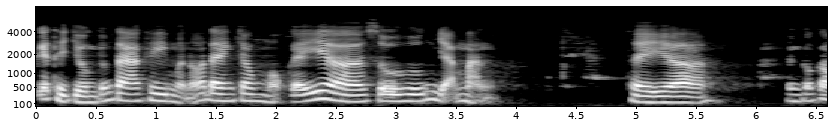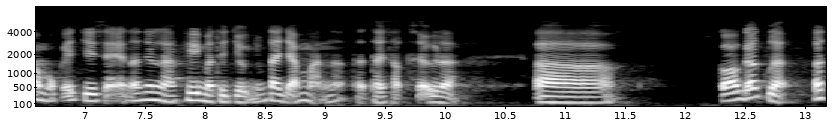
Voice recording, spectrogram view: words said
cái thị trường chúng ta khi mà nó đang trong một cái uh, xu hướng giảm mạnh. Thì uh, mình có có một cái chia sẻ đó chính là khi mà thị trường chúng ta giảm mạnh đó, thì, thì thật sự là uh, có rất là ít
